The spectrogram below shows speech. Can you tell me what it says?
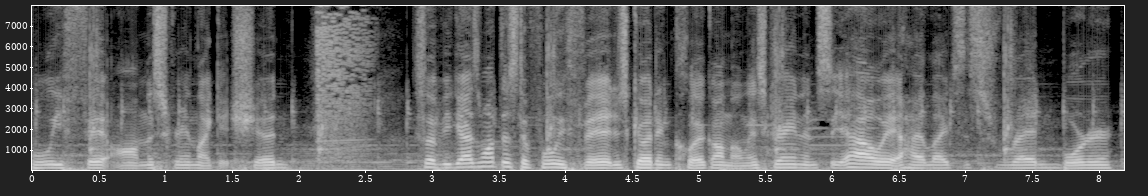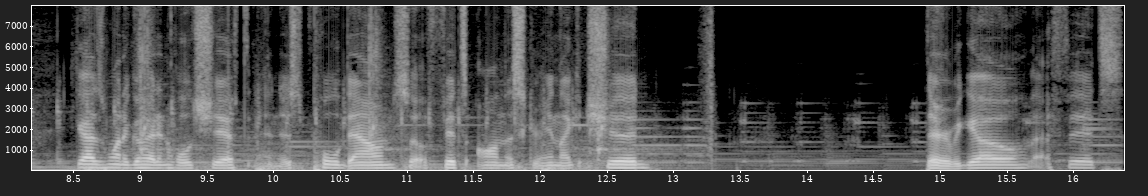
fully fit on the screen like it should. So if you guys want this to fully fit, just go ahead and click on the lonely screen and see how it highlights this red border you guys want to go ahead and hold shift and just pull down so it fits on the screen like it should. There we go. That fits.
